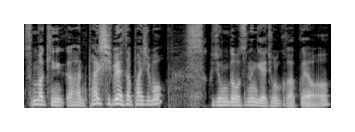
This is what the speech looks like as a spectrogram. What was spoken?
숨 막히니까 한 80에서 85? 그 정도 쓰는 게 좋을 것 같고요.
